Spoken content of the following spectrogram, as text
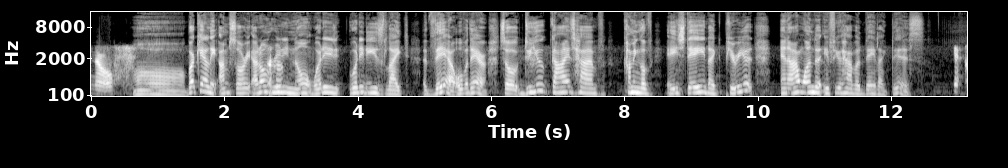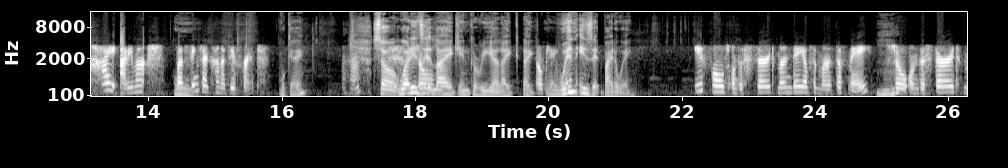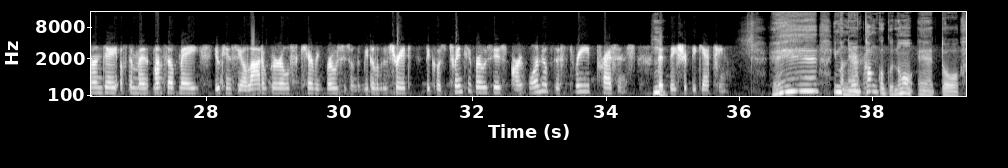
No. Oh, but Kelly, I'm sorry, I don't uh-huh. really know what it what it is like there over there. So, do you guys have coming of age day like period and i wonder if you have a day like this yeah hi arimasu but Ooh. things are kind of different okay mm-hmm. so what is so, it like in korea like like okay. when is it by the way it falls on the third Monday of the month of May. Mm-hmm. So on the third Monday of the month of May, you can see a lot of girls carrying roses on the middle of the street because 20 roses are one of the three presents hmm. that they should be getting. へえ。今ね、韓国の、えーと、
